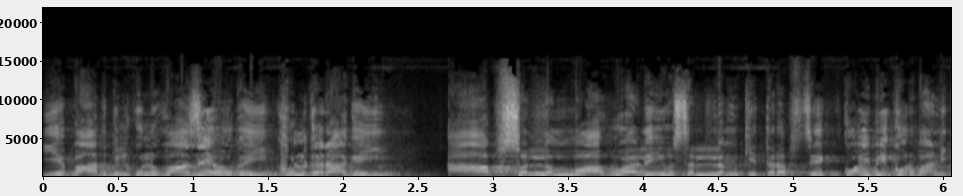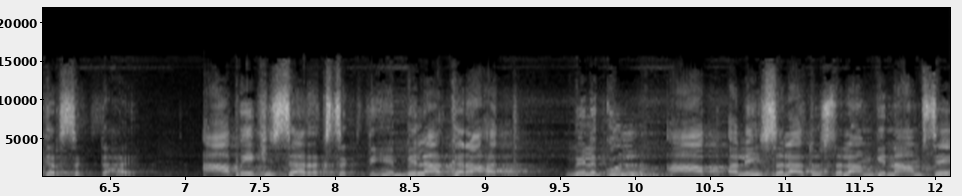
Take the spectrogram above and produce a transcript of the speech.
یہ بات بالکل واضح ہو گئی، کھل کر آ گئی۔ آپ صلی اللہ علیہ وسلم کی طرف سے کوئی بھی قربانی کر سکتا ہے۔ آپ ایک حصہ رکھ سکتے ہیں، بلا کراہت۔ بالکل آپ علیہ السلاۃ والسلام کے نام سے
